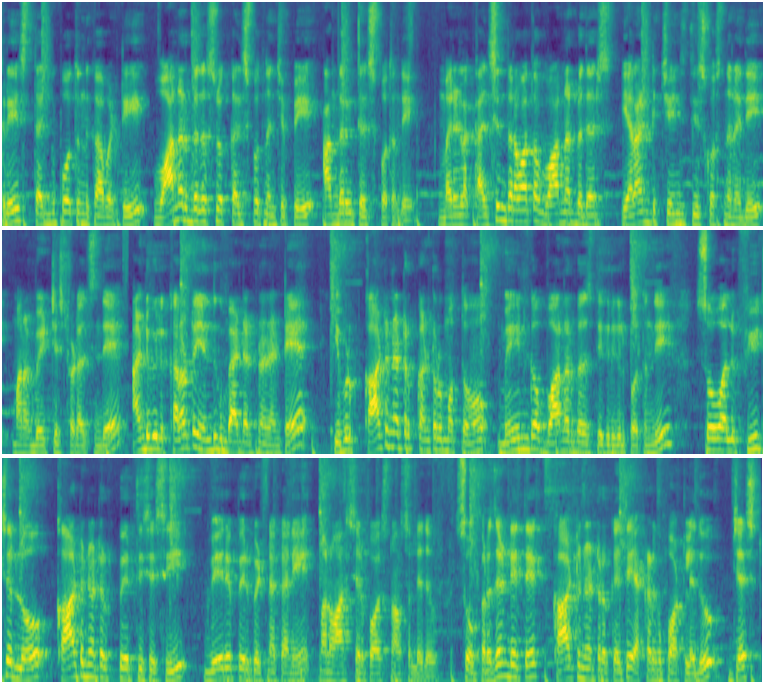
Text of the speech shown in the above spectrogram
క్రేజ్ తగ్గిపోతుంది కాబట్టి వార్నర్ బ్రదర్స్లో కలిసిపోతుందని చెప్పి అందరికీ తెలిసిపోతుంది. మరి ఇలా కలిసిన తర్వాత వార్నర్ బ్రదర్స్ ఎలాంటి చేంజ్ తీసుకొస్తుంది అనేది మనం వెయిట్ చేసి చూడాల్సిందే. అండ్ వీళ్ళు కలవటం ఎందుకు బ్యాడ్ అంటున్నాడంటే ఇప్పుడు కార్టూన్ నెట్వర్క్ కంట్రోల్ మొత్తం మెయిన్గా వార్నర్ బ్రదర్స్ దగ్గరికి వెళ్ళిపోతుంది. సో వాళ్ళు ఫ్యూచర్లో కార్టూన్ నెట్వర్క్ పేరు తీసేసి వేరే పేరు పెట్టినా కానీ మనం ఆశ్చర్యపోవాల్సిన అవసరం లేదు. సో ప్రజెంట్ అయితే కార్టూన్ నెట్వర్క్ అయితే ఎక్కడికి పోవట్లేదు. జస్ట్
